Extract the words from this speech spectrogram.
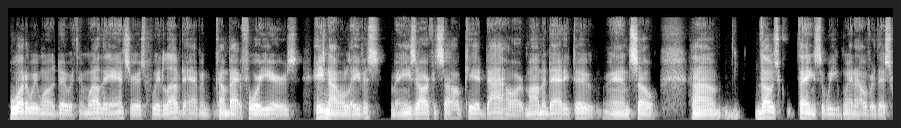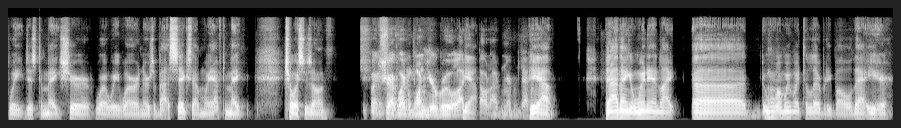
What do we want to do with him? Well, the answer is we'd love to have him come back four years. He's not going to leave us. I mean, he's an Arkansas kid, diehard, mom and daddy too. And so, um, those things that we went over this week just to make sure where we were, and there's about six of them we have to make choices on. Just make sure I wasn't one-year rule. I Yeah. thought I remembered that. Yeah. Yeah, I think it went in like, uh, when we went to Liberty Bowl that year.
